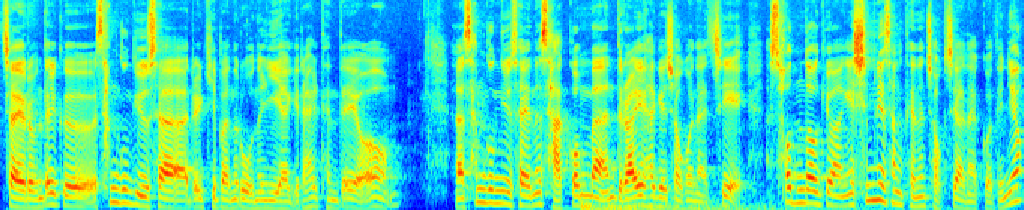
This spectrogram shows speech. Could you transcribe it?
자 여러분들 그 삼국유사를 기반으로 오늘 이야기를 할 텐데요 아, 삼국유사에는 사건만 드라이하게 적어놨지 선덕여왕의 심리 상태는 적지 않았거든요.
